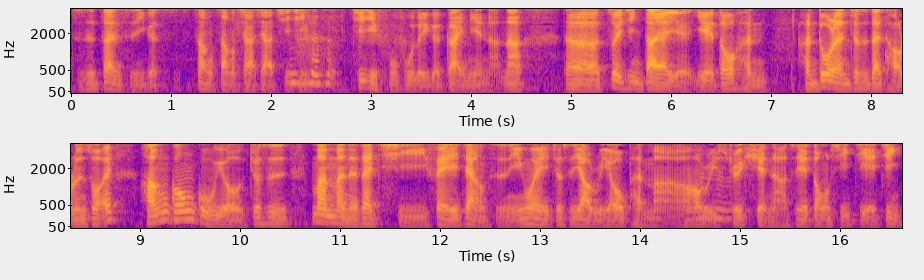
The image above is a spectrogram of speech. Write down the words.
只是暂时一个上上下下起起 起起伏伏的一个概念啊，那呃最近大家也也都很。很多人就是在讨论说，哎，航空股有就是慢慢的在起飞这样子，因为就是要 reopen 嘛，然后 restriction 啊这些东西解禁，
